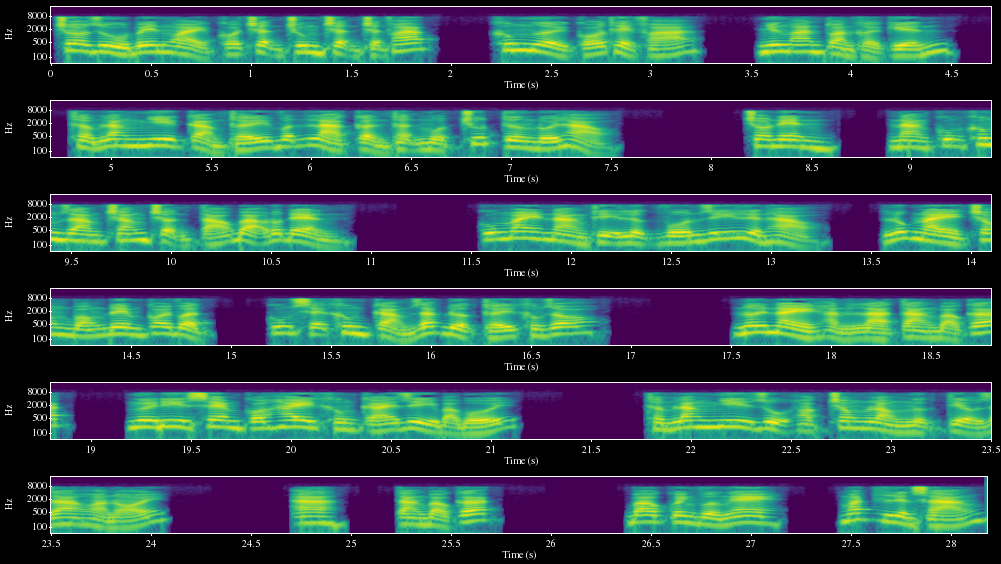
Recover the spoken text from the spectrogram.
Cho dù bên ngoài có trận trung trận trận pháp, không người có thể phá, nhưng an toàn khởi kiến, thẩm lăng nhi cảm thấy vẫn là cẩn thận một chút tương đối hảo. Cho nên, nàng cũng không dám trắng trận táo bạo đốt đèn. Cũng may nàng thị lực vốn dĩ liền hảo, lúc này trong bóng đêm coi vật, cũng sẽ không cảm giác được thấy không rõ. Nơi này hẳn là tàng bảo các, ngươi đi xem có hay không cái gì bảo bối. Thẩm lăng nhi dụ hoặc trong lòng ngực tiểu gia hòa nói. a tàng bảo các. Bao quanh vừa nghe, mắt liền sáng.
